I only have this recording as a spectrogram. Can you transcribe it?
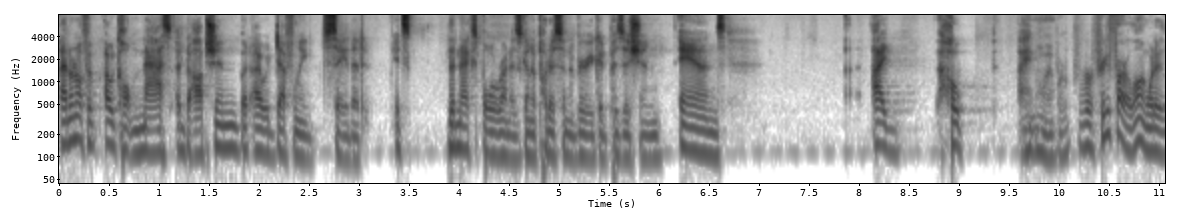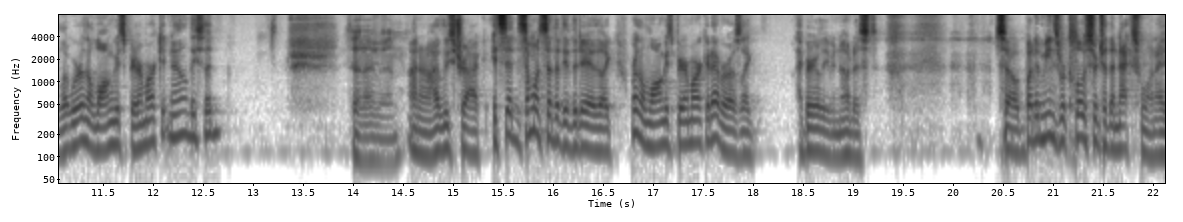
I don't know if it, I would call it mass adoption, but I would definitely say that it's the next bull run is going to put us in a very good position. And I hope I, we're, we're pretty far along. What, we're in the longest bear market now. They said. Don't know, man. I don't know. I lose track. It said someone said that the other day. They're like we're in the longest bear market ever. I was like, I barely even noticed. So, but it means we're closer to the next one. I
